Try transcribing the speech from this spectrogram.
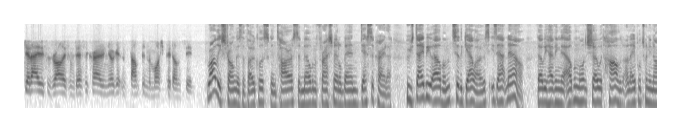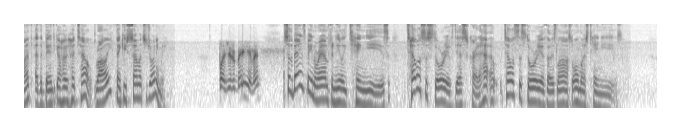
G'day, this is Riley from Desecrator, and you're getting thumped in the mosh pit on SYN. Riley Strong is the vocalist and guitarist of Melbourne thrash metal band Desecrator, whose debut album, To the Gallows, is out now. They'll be having their album launch show with Harlot on April 29th at the Bendigo Hotel. Riley, thank you so much for joining me. Pleasure to be here, man. So the band's been around for nearly 10 years. Tell us the story of Desecrator. How, tell us the story of those last almost 10 years.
